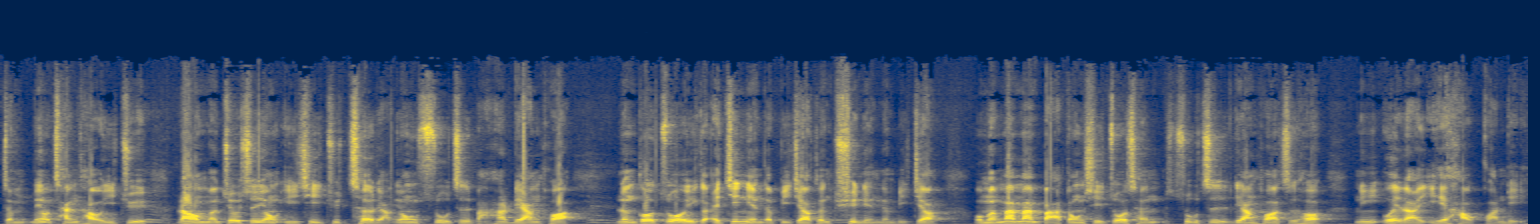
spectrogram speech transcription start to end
怎么没有参考依据，让我们就是用仪器去测量，用数字把它量化，能够做一个诶，今年的比较跟去年的比较。我们慢慢把东西做成数字量化之后，你未来也好管理。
